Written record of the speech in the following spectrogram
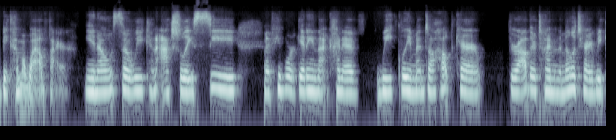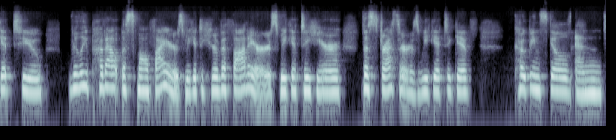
become a wildfire, you know? So we can actually see if people are getting that kind of weekly mental health care throughout their time in the military, we get to really put out the small fires. We get to hear the thought errors. We get to hear the stressors. We get to give coping skills and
